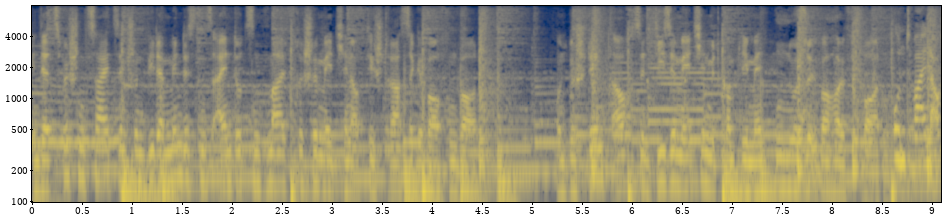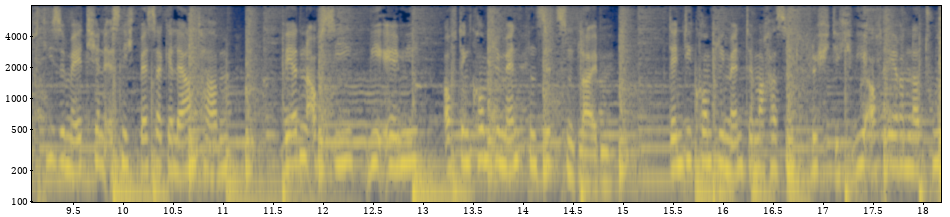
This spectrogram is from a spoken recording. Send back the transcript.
In der Zwischenzeit sind schon wieder mindestens ein Dutzend Mal frische Mädchen auf die Straße geworfen worden. Und bestimmt auch sind diese Mädchen mit Komplimenten nur so überhäuft worden. Und weil auch diese Mädchen es nicht besser gelernt haben, werden auch sie, wie Amy, auf den Komplimenten sitzen bleiben. Denn die Komplimentemacher sind flüchtig, wie auch deren Natur,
